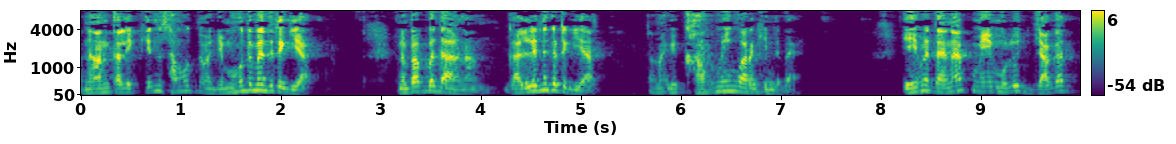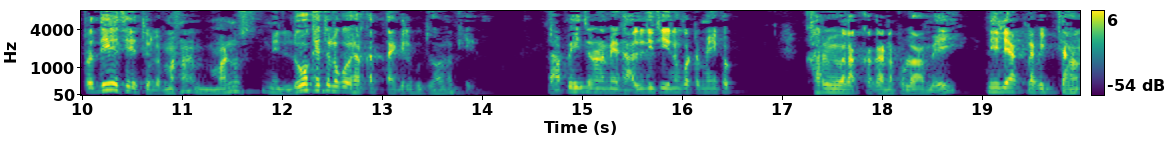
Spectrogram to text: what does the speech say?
නාන්තලික්කේන සමුද්දමජ්ජ මුහුද මැදට ගියත් නපබ්බදානං ගල්ලෙනකට ගියත් තමයි කර්මයෙන් වරකින්න බෑ. එහෙම තැනක් මේ මුළු జగත් ප්‍රදේශය තුල මහා මනුස් මේ ලෝකෙ තුල කොහොක්වත් නැහැ කියලා බුදුහාම කියනවා. අපි හිතනවා මේ සල්ලි තියෙනකොට මේක කර්ම වලක්ක ගන්න පුළුවන් වෙයි. නීලයක් ලැබිච්චාම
